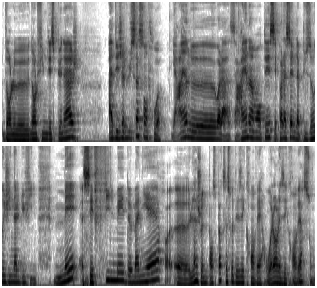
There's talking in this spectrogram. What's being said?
dans le, dans le film d'espionnage a déjà vu ça 100 fois. Il y a rien de voilà, ça a rien inventé, c'est pas la scène la plus originale du film, mais c'est filmé de manière euh, là je ne pense pas que ce soit des écrans verts ou alors les écrans verts sont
